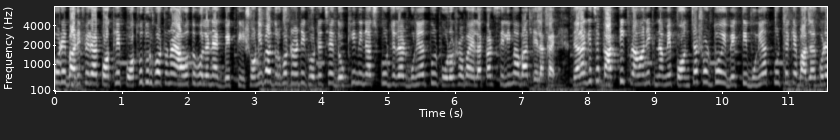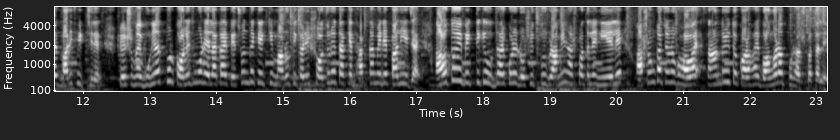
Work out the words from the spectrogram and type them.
করে বাড়ি ফেরার পথে পথ দুর্ঘটনায় আহত হলেন এক ব্যক্তি। শনিবার দুর্ঘটনাটি ঘটেছে দক্ষিণ দিনাজপুর জেলার বুনিয়াদপুর পৌরসভা এলাকার সেলিমাবাদ এলাকায়। জানা গেছে, কার্তিক প্রামাণিক নামে পঞ্চাশোর্ধ ওই ব্যক্তি বুনিয়াদপুর থেকে বাজার করে বাড়ি ফিরছিলেন। সেই সময় বুনিয়াদপুর কলেজ মোড় এলাকায় পেছন থেকে একটি মারুতি গাড়ি সজোরে তাকে ধাক্কা মেরে পালিয়ে যায়। আহত ওই ব্যক্তিকে উদ্ধার করে রশিদপুর গ্রামীণ হাসপাতালে নিয়ে এলে আশঙ্কাজনক হওয়ায় স্থানান্তরিত করা হয় গঙ্গারামপুর হাসপাতালে।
